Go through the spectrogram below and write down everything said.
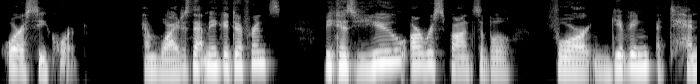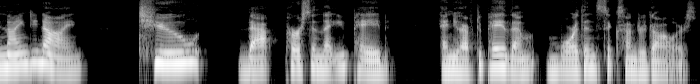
or a C Corp. And why does that make a difference? Because you are responsible for giving a 1099 to that person that you paid, and you have to pay them more than $600.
